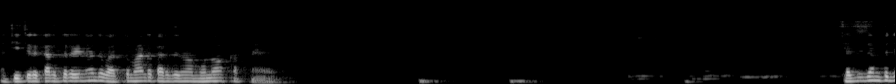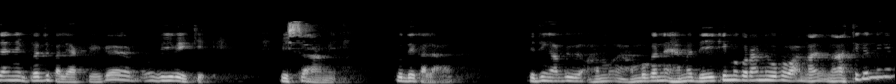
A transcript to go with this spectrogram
අතීතයට කරදර වෙනවද? වර්තමානට කරදර වෙනවද මොනවත් නැහැ. සති සම්පජාන්නේ ප්‍රතිඵලයක් ඒක විවේකී. විස්රාමී. උදේකලාව. ඉතින් අපි හම්බ කරන හැම දෙයකින්ම කරන්නේ ඕක නාස්ති කරන එකනේ.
